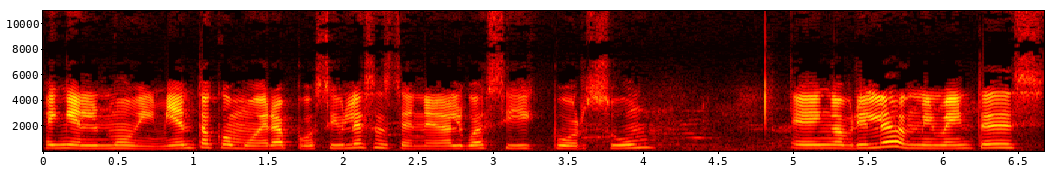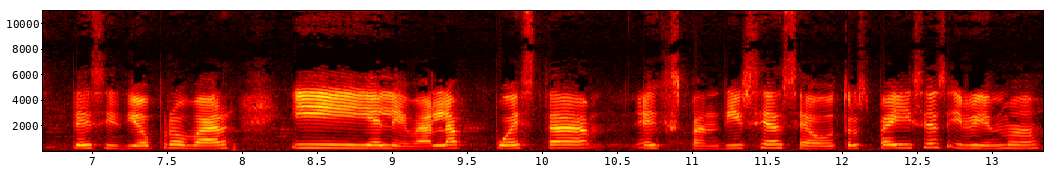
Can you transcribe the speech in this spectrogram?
en el movimiento como era posible sostener algo así por Zoom. En abril de 2020 decidió probar y elevar la apuesta, expandirse hacia otros países y ritmo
